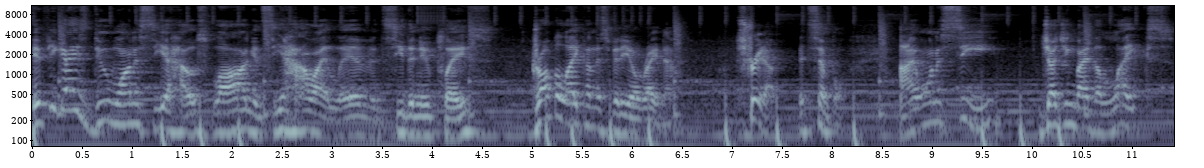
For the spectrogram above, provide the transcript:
If you guys do want to see a house vlog and see how I live and see the new place, drop a like on this video right now. Straight up, it's simple. I want to see, judging by the likes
